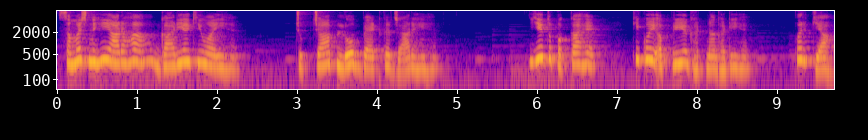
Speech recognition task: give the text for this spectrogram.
समझ नहीं आ रहा गाड़ियाँ क्यों आई हैं। चुपचाप लोग बैठकर जा रहे हैं। ये तो पक्का है कि कोई अप्रिय घटना घटी है, पर क्या?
